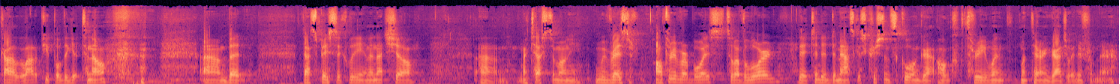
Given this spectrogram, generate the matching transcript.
got a lot of people to get to know. um, but that's basically, in a nutshell, um, my testimony. We've raised all three of our boys to love the Lord. They attended Damascus Christian School, and gra- all three went, went there and graduated from there.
